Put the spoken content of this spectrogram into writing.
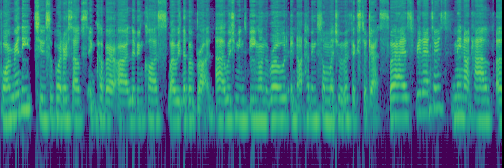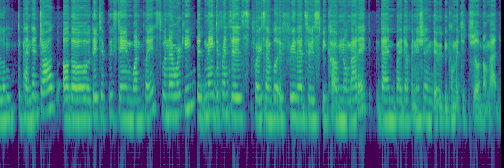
form really to support ourselves and cover our living costs while we live abroad, uh, which means being on the road and not having so much of a fixed address. Whereas freelancers may not have a long dependent job, although they typically stay in one place when they're working. The main difference is for example, if freelancers become nomadic, then by definition, they would become a digital nomad.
